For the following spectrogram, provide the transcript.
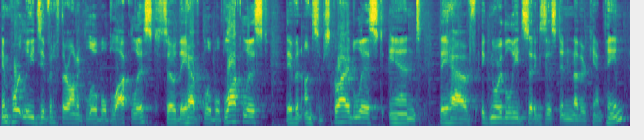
import leads even if they're on a global block list. So they have a global block list, they have an unsubscribe list, and they have ignore the leads that exist in another campaign.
